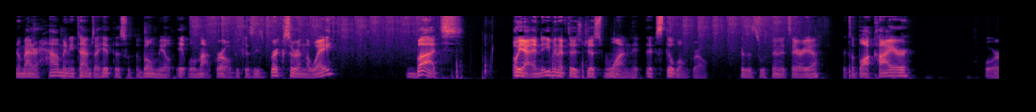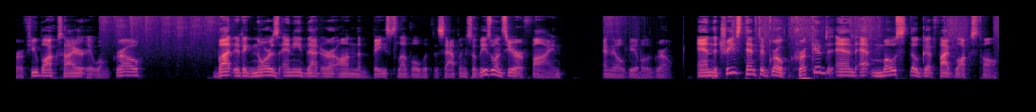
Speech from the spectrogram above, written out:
no matter how many times I hit this with the bone meal, it will not grow because these bricks are in the way. But Oh yeah, and even if there's just one, it, it still won't grow because it's within its area. If it's a block higher or a few blocks higher, it won't grow. But it ignores any that are on the base level with the sapling. So these ones here are fine, and they'll be able to grow. And the trees tend to grow crooked, and at most they'll get five blocks tall.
